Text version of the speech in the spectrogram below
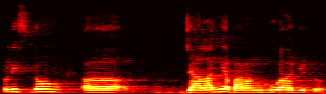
please dong uh, jalannya bareng gua gitu.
